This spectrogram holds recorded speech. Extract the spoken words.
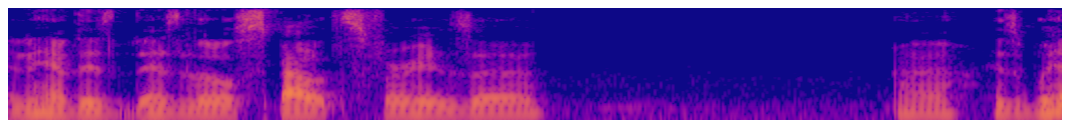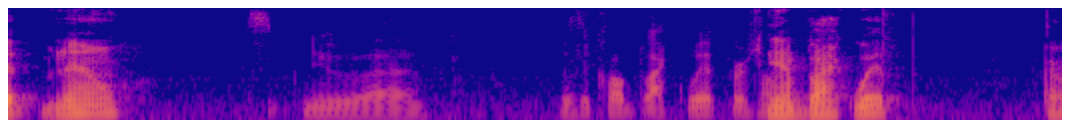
and they have this has little spouts for his uh, uh, his whip now. New. uh What's it called? Black Whip or something? Yeah, black whip. Uh,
